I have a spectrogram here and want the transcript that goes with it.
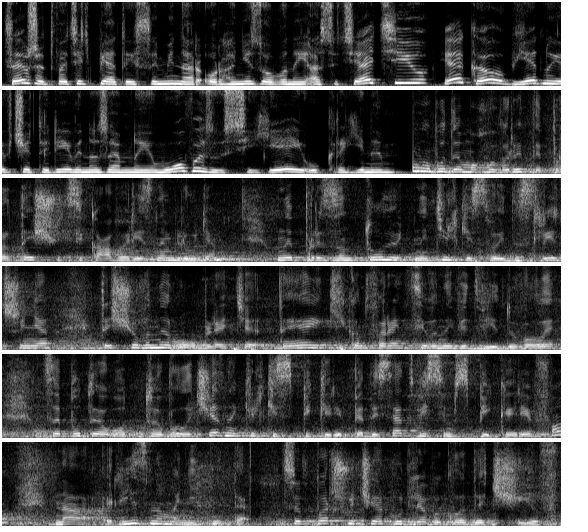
Це вже 25-й семінар, організований асоціацією, яка об'єднує вчителів іноземної мови з усієї України. Ми будемо говорити про те, що цікаво різним людям. Вони презентують не тільки свої дослідження, те, що вони роблять, те, які конференції вони відвідували. Це буде от величезна кількість спікерів, 58 спікерів на різноманітні теми. Це в першу чергу для викладачів.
